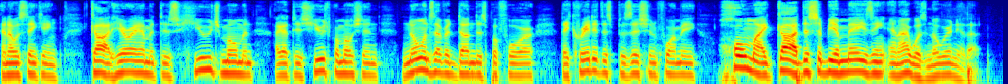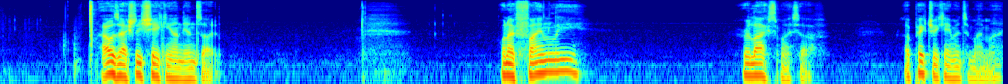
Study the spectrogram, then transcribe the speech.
And I was thinking, God, here I am at this huge moment. I got this huge promotion. No one's ever done this before. They created this position for me. Oh my God, this should be amazing. And I was nowhere near that. I was actually shaking on the inside. When I finally relaxed myself, a picture came into my mind.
